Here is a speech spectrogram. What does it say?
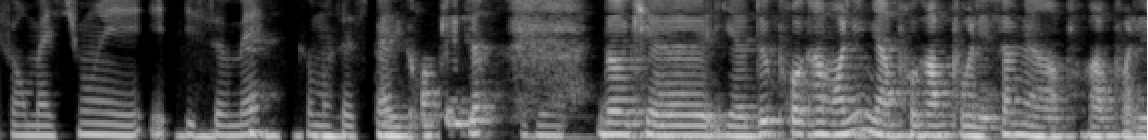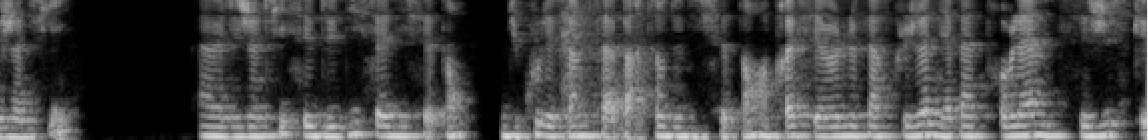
formations et, sommets, comment ça se passe? Avec grand plaisir. Donc, il y a deux programmes en ligne, il y a un programme pour les femmes et un programme pour les jeunes filles. les jeunes filles, c'est de 10 à 17 ans. Du coup, les femmes, c'est à partir de 17 ans. Après, si elles veulent le faire plus jeune, il n'y a pas de problème. C'est juste que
